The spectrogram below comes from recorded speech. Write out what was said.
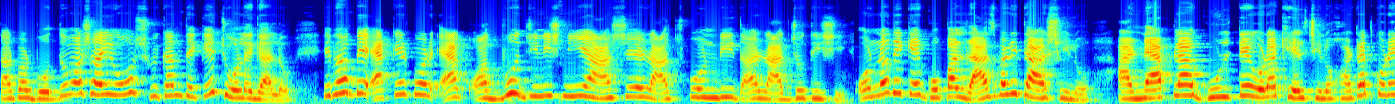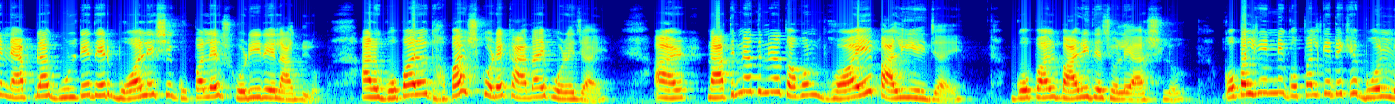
তারপর বৌদ্ধমশাইও সেখান থেকে চলে গেল। এভাবে একের পর এক অদ্ভুত জিনিস নিয়ে আসে রাজপণ্ডিত আর রাজ্যতীষী অন্যদিকে গোপাল রাজবাড়িতে আসিল আর ন্যাপলা গুলটে ওরা খেলছিল। হঠাৎ করে ন্যাপলা গুলটেদের বল এসে গোপালের শরীরে লাগল আর গোপালও ধপাস করে কাদায় পড়ে যায়। আর নাতি নাতনিরা তখন ভয়ে পালিয়ে যায়। গোপাল বাড়িতে চলে আসলো। গোপাল গিন্নি গোপালকে দেখে বলল,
